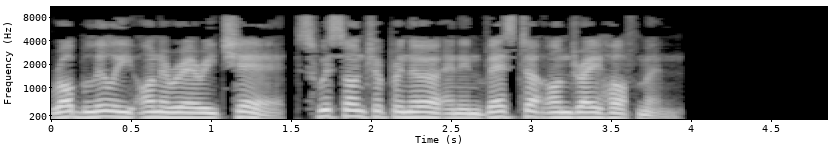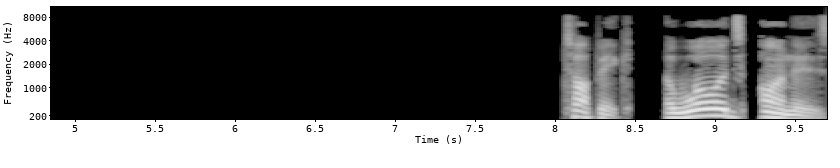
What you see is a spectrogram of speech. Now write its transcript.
Rob Lilly Honorary Chair, Swiss entrepreneur and investor André Hoffmann. Topic Awards, honors.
